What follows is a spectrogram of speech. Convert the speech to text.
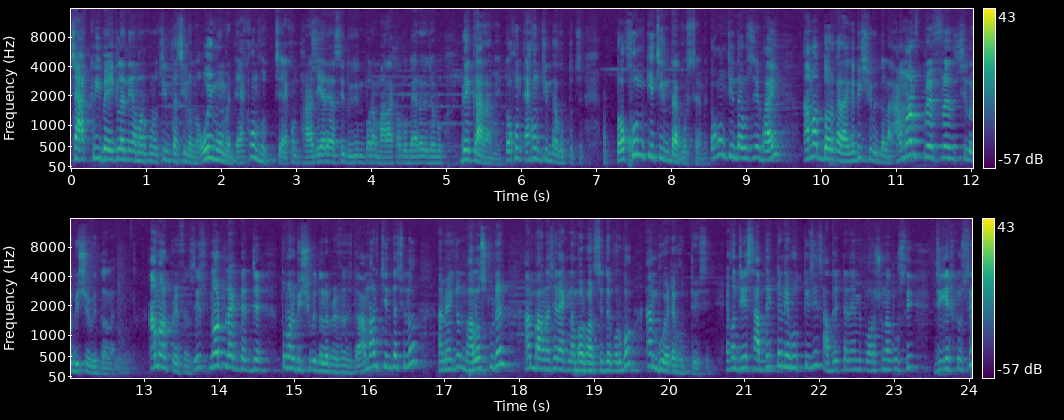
চাকরি বা এগুলা নিয়ে আমার কোনো চিন্তা ছিল না। ওই মোমেন্টে এখন হচ্ছে, এখন থার্ড ইয়ারে আসি দুই দিন পরে মারা খাব, বের হয়ে যাব, বেকার আমি। তখন, এখন চিন্তা করতে হচ্ছে। তখন কি চিন্তা করছি আমি? তখন চিন্তা করছি ভাই, আমার দরকার আগে বিশ্ববিদ্যালয়। আমার প্রেফারেন্স ছিল বিশ্ববিদ্যালয়। আমার preference it's not like that যে তোমার বিশ্ববিদ্যালয়ের প্রেফারেন্স হতো আমার চিন্তা ছিল, আমি একজন ভালো স্টুডেন্ট আমি বাংলাদেশের এক নম্বর ভার্সিতে পড়ব, আমি বুয়েটে ভর্তি হয়েছি। এখন যে সাবজেক্টটা নিয়ে ভর্তি হয়েছি সাবজেক্টটা নিয়ে আমি পড়াশোনা করছি, জিজ্ঞেস করছি,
